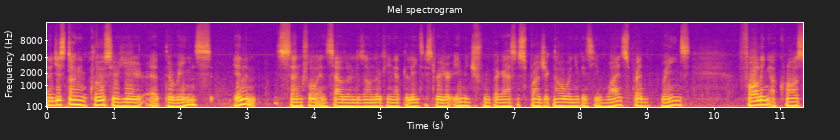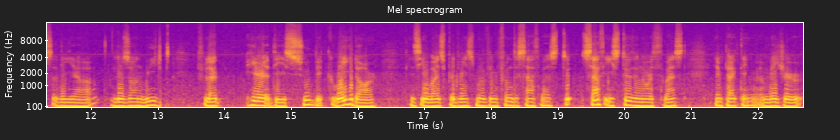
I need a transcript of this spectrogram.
Now just talking closer here at the rains in central and southern Luzon looking at the latest radar image from Pagasa's Project NOAA you can see widespread rains falling across the uh, Luzon region. If you look here at the Subic radar you can see widespread rains moving from the southwest to southeast to the northwest impacting uh, major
